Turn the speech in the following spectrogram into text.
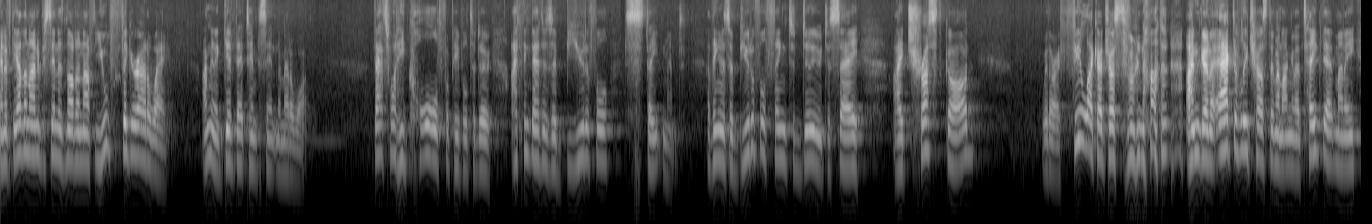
And if the other 90% is not enough, you'll figure out a way. I'm going to give that 10% no matter what. That's what he called for people to do. I think that is a beautiful statement. I think it's a beautiful thing to do to say, I trust God whether I feel like I trust him or not, I'm going to actively trust him and I'm going to take that money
